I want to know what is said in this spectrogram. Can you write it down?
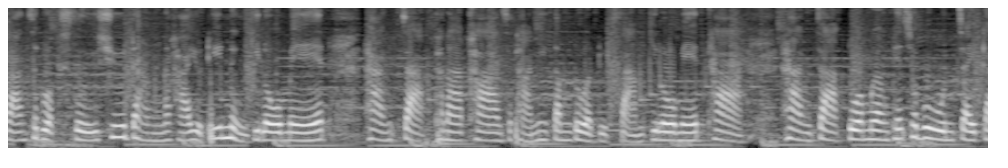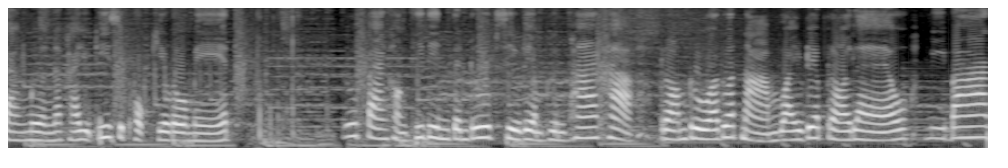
ร้านสะดวกซื้อชื่อดังนะคะ อยู่ที่ 1 กิโลเมตร ห่างจากธนาคารสถานีตำรวจอยู่ 3 กิโลเมตรค่ะ ห่างจากตัวเมืองเพชรบูรณ์ใจกลางเมืองนะคะ อยู่ที่ 16 กิโลเมตร รูปแปลงของที่ดินเป็นรูปสี่เหลี่ยมผืนผ้าค่ะล้อมรั้วรวดหนามไว้เรียบร้อยแล้ว มีบ้าน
